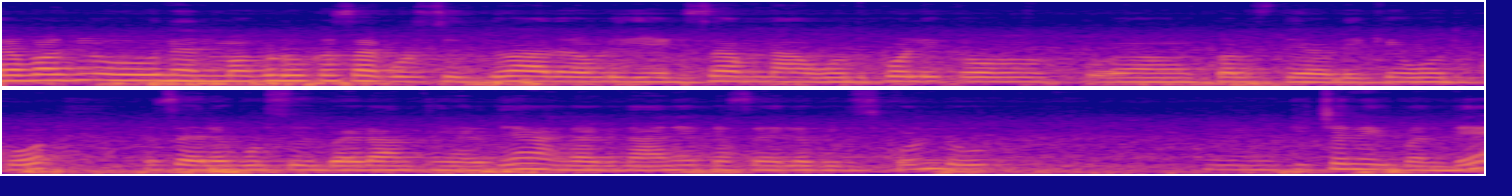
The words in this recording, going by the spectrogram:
ಯಾವಾಗಲೂ ನನ್ನ ಮಗಳು ಕಸ ಗುಡಿಸಿದ್ದು, ಆದರೆ ಅವಳಿಗೆ ಎಕ್ಸಾಮ್ ನಾವು ಓದ್ಕೊಳ್ಳಿಕ್ಕೆ ಕಳಿಸ್ದೆ ಅವಳಿಗೆ, ಓದ್ಕೊ, ಕಸ ಎಲ್ಲ ಗುಡಿಸೋದು ಬೇಡ ಅಂತ ಹೇಳಿದೆ. ಹಾಗಾಗಿ ನಾನೇ ಕಸ ಎಲ್ಲ ಗುಡಿಸ್ಕೊಂಡು ಕಿಚನಿಗೆ ಬಂದೆ.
